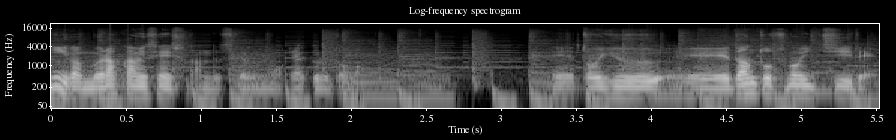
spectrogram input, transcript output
2位が村上選手なんですけども、ヤクルトの。えー、という、えー、ダントツの1位で、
